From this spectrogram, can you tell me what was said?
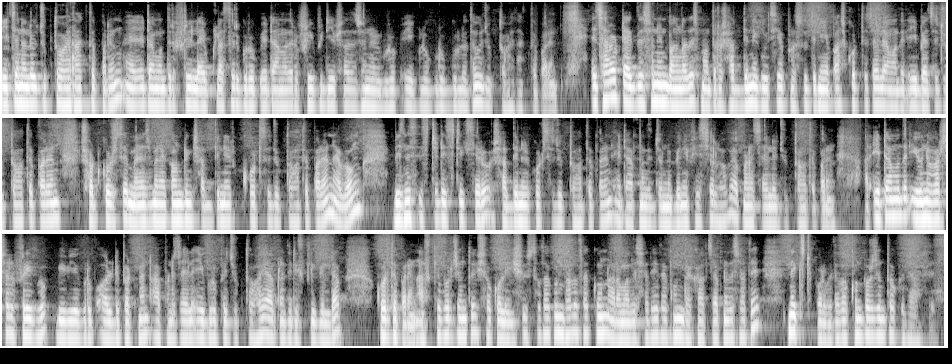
এই চ্যানেলেও যুক্ত হয়ে থাকতে পারেন। এটা আমাদের ফ্রি লাইভ ক্লাসের গ্রুপ এটা আমাদের ফ্রি পিডিএফ সাজেশনের গ্রুপ এইগুলো গ্রুপগুলোতেও যুক্ত হয়ে থাকতে পারেন। এছাড়াও ট্যাক্সেশন ইন বাংলাদেশ মাত্র সাত দিনে গুছিয়ে প্রস্তুতি নিয়ে পাস করতে চাইলে আমাদের এই ব্যাচে যুক্ত হতে পারেন। শর্ট কোর্সে ম্যানেজমেন্ট অ্যাকাউন্টিং সাত দিনের কোর্সে যুক্ত হতে পারেন এবং বিজনেস স্ট্যাটিস্টিক্সেরও সাত দিনের কোর্সে যুক্ত হতে পারেন। এটা আপনাদের জন্য বেনিফিশিয়াল হবে, আপনারা চাইলে যুক্ত হতে পারেন। আর এটা আমাদের universal free group BBA group all department আপনারা চাইলে এই গ্রুপে যুক্ত হয়ে আপনাদের স্কিল বিল্ড আপ করতে পারেন। আজকে পর্যন্তই সকলেই সুস্থ থাকুন, ভালো থাকুন, আর আমাদের সাথেই থাকুন। দেখা হচ্ছে আপনাদের সাথে নেক্সট পর্বে। ততক্ষণ পর্যন্ত খুদা হাফেজ।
